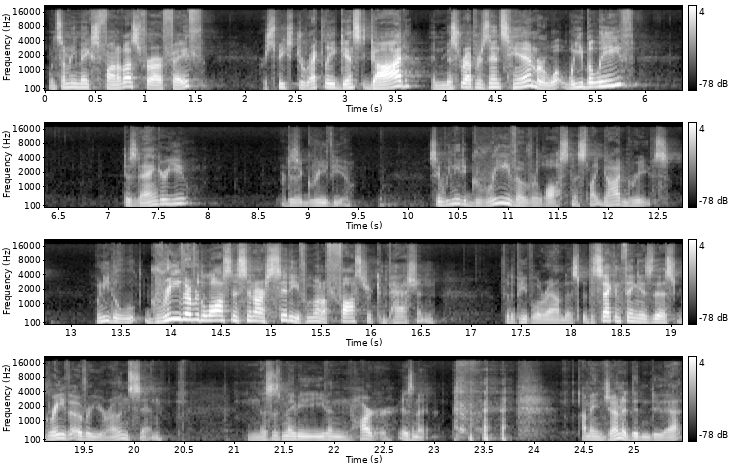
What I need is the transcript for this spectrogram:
When somebody makes fun of us for our faith or speaks directly against God and misrepresents Him or what we believe, does it anger you or does it grieve you? See, we need to grieve over lostness like God grieves. We need to grieve over the lostness in our city if we want to foster compassion for the people around us. But the second thing is this grieve over your own sin. And this is maybe even harder, isn't it? I mean, Jonah didn't do that.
